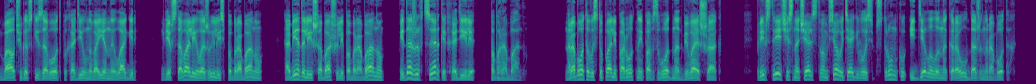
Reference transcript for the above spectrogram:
Балчуговский завод походил на военный лагерь, где вставали и ложились по барабану, обедали и шабашили по барабану, и даже в церковь ходили по барабану. На работу выступали поротные повзводно, отбивая шаг. При встрече с начальством все вытягивалось в струнку и делало на караул даже на работах.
